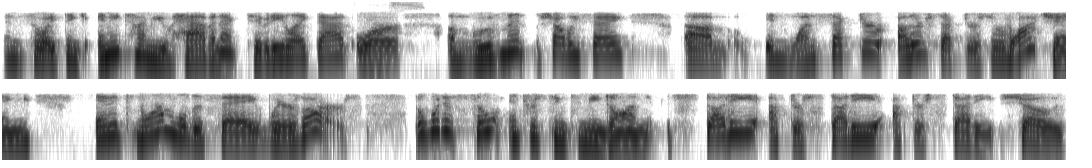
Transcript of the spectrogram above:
And so I think anytime you have an activity like that or yes. a movement, shall we say, um, in one sector, other sectors are watching, and it's normal to say, where's ours? But what is so interesting to me, Dawn, study after study after study shows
